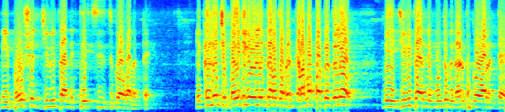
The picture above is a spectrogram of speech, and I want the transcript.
మీ భవిష్యత్ జీవితాన్ని తీర్చిదిద్దుకోవాలంటే. ఇక్కడి నుంచి బయటికి వెళ్ళిన తర్వాత ఒక క్రమ పద్ధతిలో మీ జీవితాన్ని ముందుకు నడుపుకోవాలంటే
